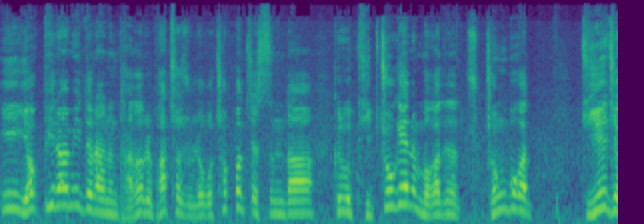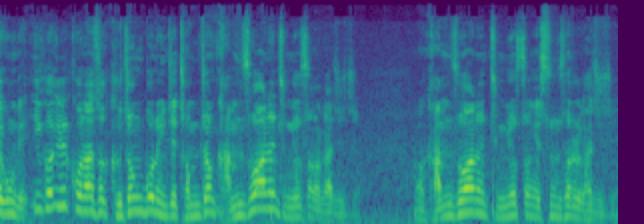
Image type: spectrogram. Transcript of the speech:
이 역피라미드라는 단어를 받쳐주려고 첫 번째 쓴다. 그리고 뒤쪽에는 뭐가 되나? 주- 정보가 뒤에 제공돼. 이거 읽고 나서 그 정보는 이제 점점 감소하는 중요성을 가지지. 어, 감소하는 중요성의 순서를 가지지.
